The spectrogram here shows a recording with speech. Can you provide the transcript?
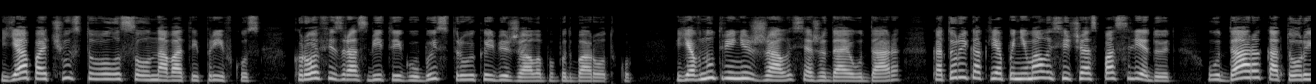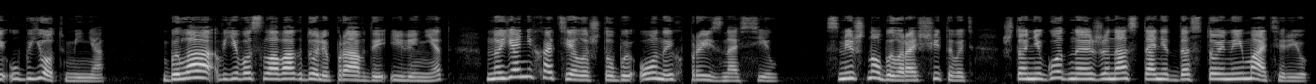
Я почувствовала солоноватый привкус. Кровь из разбитой губы струйкой бежала по подбородку. Я внутренне сжалась, ожидая удара, который, как я понимала, сейчас последует, удара, который убьет меня. Была в его словах доля правды или нет, но я не хотела, чтобы он их произносил. Смешно было рассчитывать, что негодная жена станет достойной матерью.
